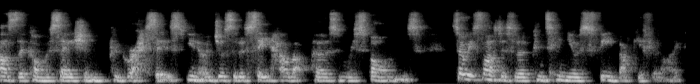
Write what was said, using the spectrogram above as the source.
as the conversation progresses you know and just sort of see how that person responds. So it's like a sort of continuous feedback if you like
